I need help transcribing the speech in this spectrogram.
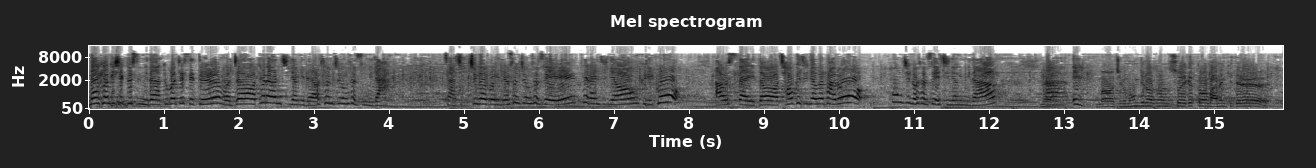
네, 경기 시작됐습니다. 두 번째 세트. 먼저 테란 진영이네요. 손주웅 선수입니다. 자, 집중하고 있는 손주웅 선수의 테란 진영, 그리고 아웃사이더 저그 진영은 바로 홍진호 선수의 진영입니다. 네. 아, 예. 뭐 지금 홍진호 선수에게 또 많은 기대를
